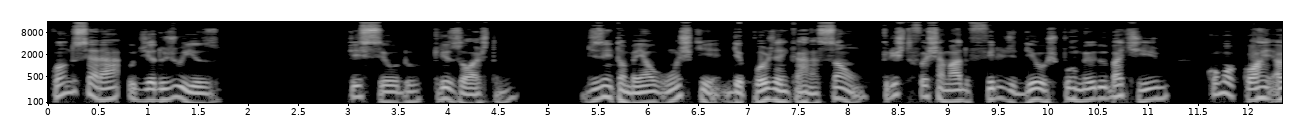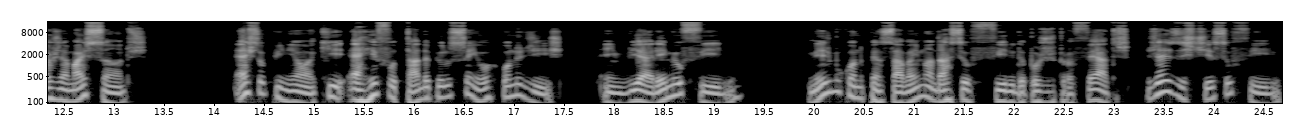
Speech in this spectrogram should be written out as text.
quando será o dia do juízo. Pseudo Crisóstomo. Dizem também alguns que, depois da encarnação, Cristo foi chamado Filho de Deus por meio do batismo, como ocorre aos demais santos, esta opinião aqui é refutada pelo Senhor quando diz: Enviarei meu filho. Mesmo quando pensava em mandar seu filho depois dos profetas, já existia seu filho.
